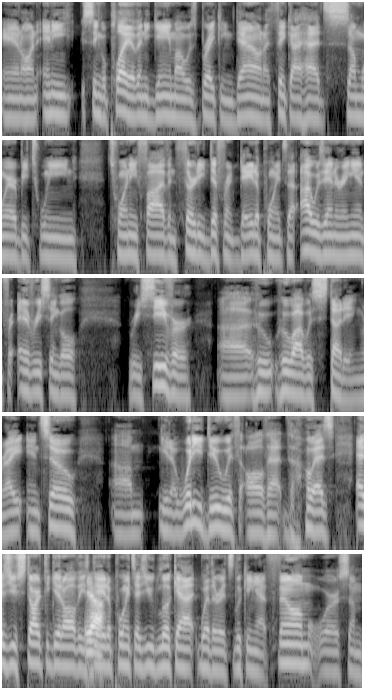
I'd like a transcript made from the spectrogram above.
And on any single play of any game I was breaking down, I think I had somewhere between 25 and 30 different data points that I was entering in for every single receiver uh, who who I was studying, right? And so, um, you know, what do you do with all that though? As as you start to get all these yeah. data points, as you look at whether it's looking at film or some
